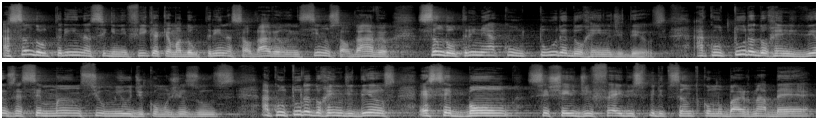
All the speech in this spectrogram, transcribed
A sã doutrina significa que é uma doutrina saudável, um ensino saudável. Sã doutrina é a cultura do reino de Deus. A cultura do reino de Deus é ser manso e humilde como Jesus. A cultura do reino de Deus é ser bom, ser cheio de fé e do Espírito Santo como Barnabé.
